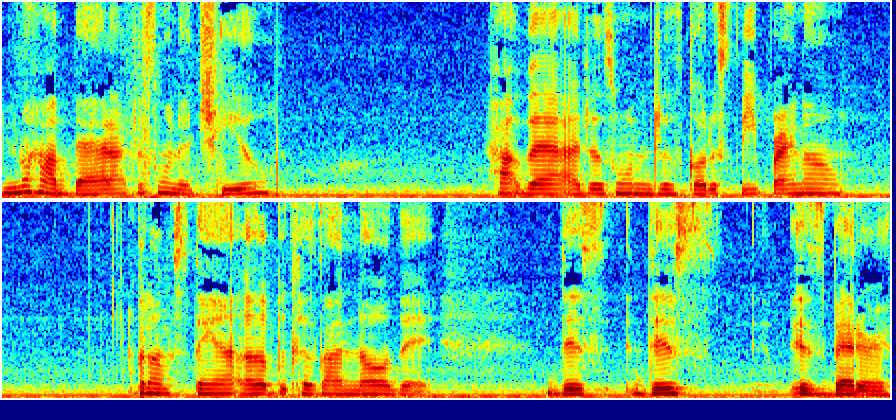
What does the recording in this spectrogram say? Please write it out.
You know how bad I just want to chill? How bad I just want to just go to sleep right now? But I'm staying up because I know that this this is better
